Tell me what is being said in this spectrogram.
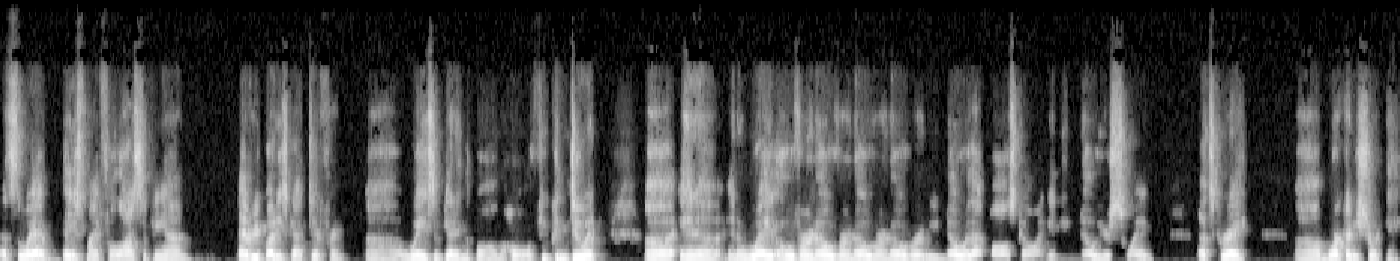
that's the way I base my philosophy on. Everybody's got different uh, ways of getting the ball in the hole. If you can do it uh, in a in a way over and over and over and over, and you know where that ball's going and you know your swing, that's great. Um, work on your short game.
